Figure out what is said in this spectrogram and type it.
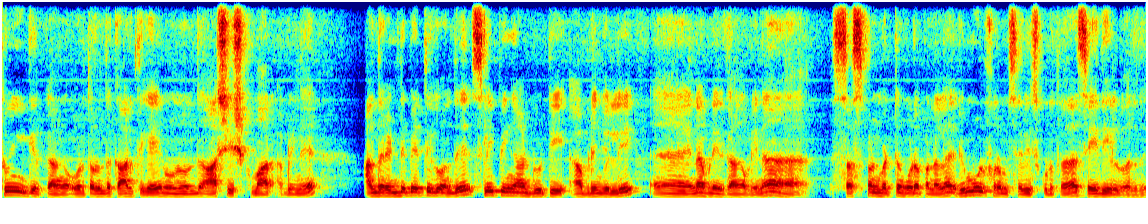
தூங்கிக்கிருக்காங்க ஒருத்தர் வந்து கார்த்திகேயன் ஒன்று வந்து ஆஷிஷ் குமார் அப்படின்னு. அந்த ரெண்டு பேர்த்துக்கு வந்து ஸ்லீப்பிங் ஆன் டியூட்டி அப்படின்னு சொல்லி என்ன பண்ணியிருக்காங்க அப்படின்னா சஸ்பெண்ட் மட்டும் கூட பண்ணலை ரிமூவ் ஃப்ரம் சர்வீஸ் கொடுத்ததா செய்திகள் வருது.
